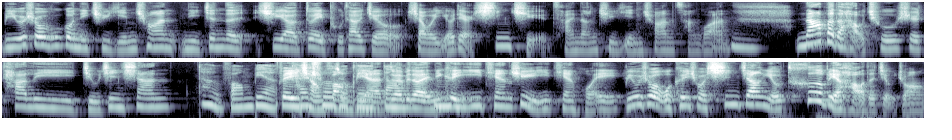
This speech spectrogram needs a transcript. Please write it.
比如说，如果你去银川，你真的需要对葡萄酒稍微有点兴趣，才能去银川参观。嗯，Napa 的好处是它离旧金山。它很方便，非常方便，对不对？你可以一天去一天回。比如说，我可以说新疆有特别好的酒庄，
